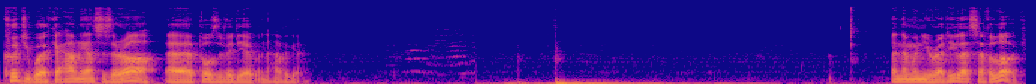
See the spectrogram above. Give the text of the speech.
Could you work out how many answers there are? Uh, pause the video and have a go. And then when you're ready, let's have a look.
